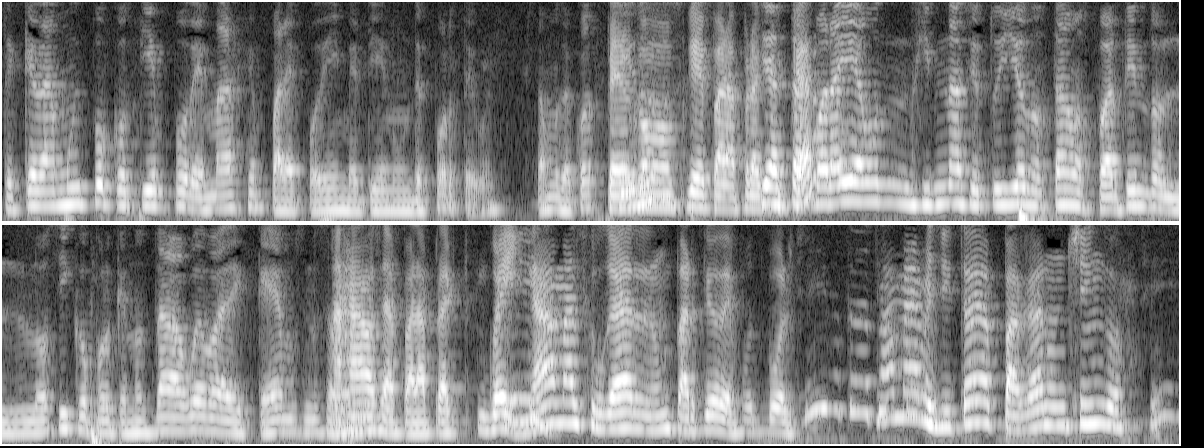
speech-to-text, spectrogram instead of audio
te queda muy poco tiempo de margen para poder invertir en un deporte, güey. ¿Estamos de acuerdo? Pero como que para Si practicar. hasta para ir a un gimnasio tú y yo nos estábamos partiendo el hocico porque nos daba hueva de que hayamos unos Ajá, o sea, para practicar. Güey, Sí. nada más jugar en un partido de fútbol. Sí, no te da tiempo. No mames, y te voy a pagar un chingo. Sí,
